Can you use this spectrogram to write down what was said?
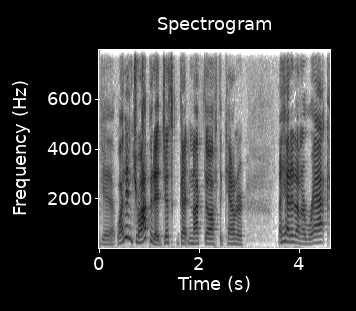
yeah. Well, I didn't drop it; it just got knocked off the counter. I had it on a rack,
